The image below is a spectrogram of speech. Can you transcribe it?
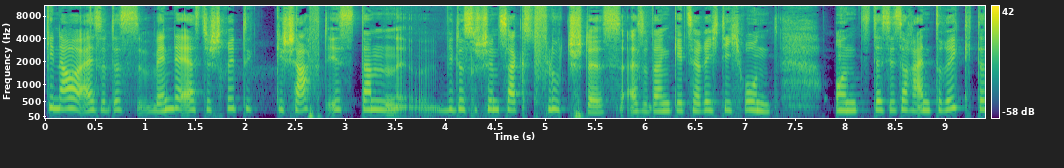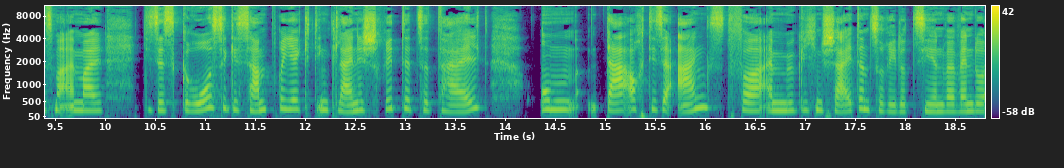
Genau, also das, wenn der erste Schritt geschafft ist, dann, äh, wie du so schön sagst, flutscht es. Also dann geht's ja richtig rund. Und das ist auch ein Trick, dass man einmal dieses große Gesamtprojekt in kleine Schritte zerteilt, um da auch diese Angst vor einem möglichen Scheitern zu reduzieren, weil wenn du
